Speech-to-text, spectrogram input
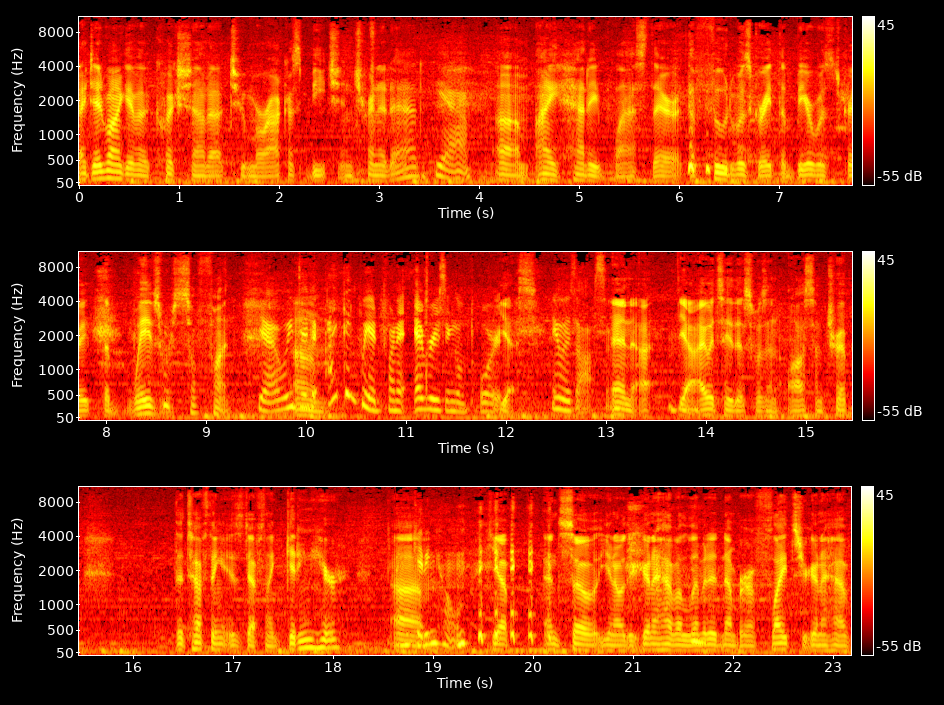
I did want to give a quick shout out to Maracas Beach in Trinidad. Yeah. Um, I had a blast there. The food was great. The beer was great. The waves were so fun. Yeah, we did. Um, I think we had fun at every single port. Yes. It was awesome. And uh, yeah, I would say this was an awesome trip. The tough thing is definitely getting here. And Um, getting home. yep. And so, you know, you're going to have a limited number of flights. You're going to have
